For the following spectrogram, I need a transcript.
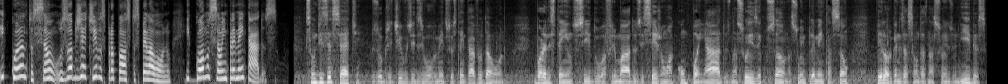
e quantos são os objetivos propostos pela ONU e como são implementados. São 17 os Objetivos de Desenvolvimento Sustentável da ONU. Embora eles tenham sido afirmados e sejam acompanhados na sua execução, na sua implementação pela Organização das Nações Unidas,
